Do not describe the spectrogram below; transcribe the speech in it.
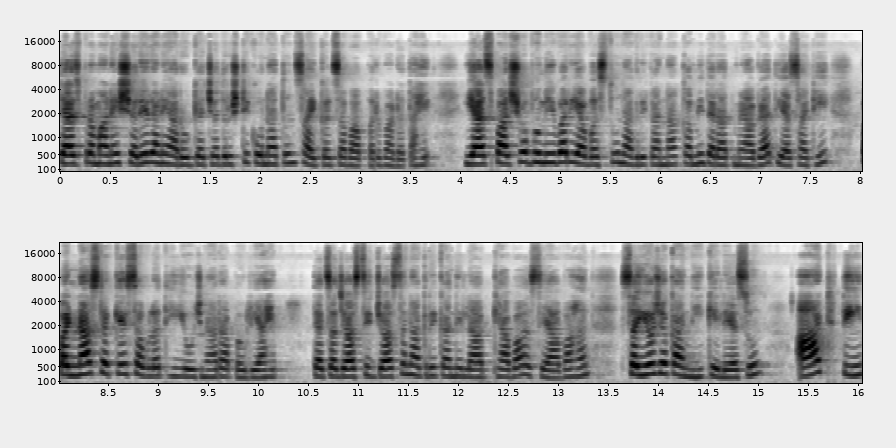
त्याचप्रमाणे शरीर आणि आरोग्याच्या दृष्टिकोनातून सायकलचा वापर वाढत आहे. याच पार्श्वभूमीवर या वस्तू नागरिकांना कमी दरात मिळाव्यात यासाठी पन्नास टक्के सवलत ही योजना राबवली आहे. त्याचा जास्तीत जास्त नागरिकांनी लाभ घ्यावा असे आवाहन संयोजकांनी केले असून आठ तीन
